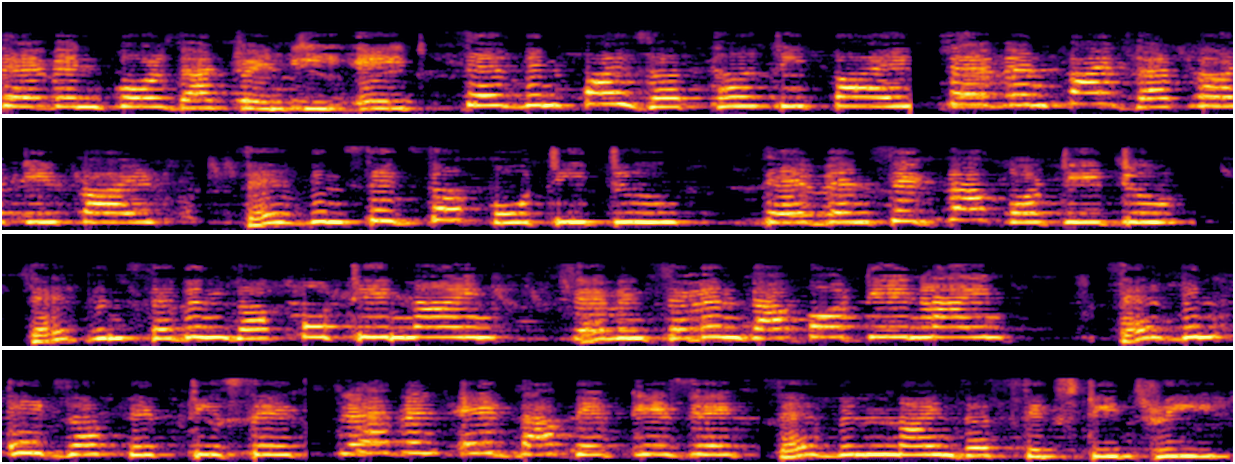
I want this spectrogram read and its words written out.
Seven fours are twenty-eight. Seven fives are thirty-five. Seven fives are thirty-five. Seven six are forty-two. Seven six are forty-two. Seven sevens are forty-nine. Seven sevens are forty-nine. Seven eights are fifty-six. Seven eights are fifty-six. Seven nines are sixty-three.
